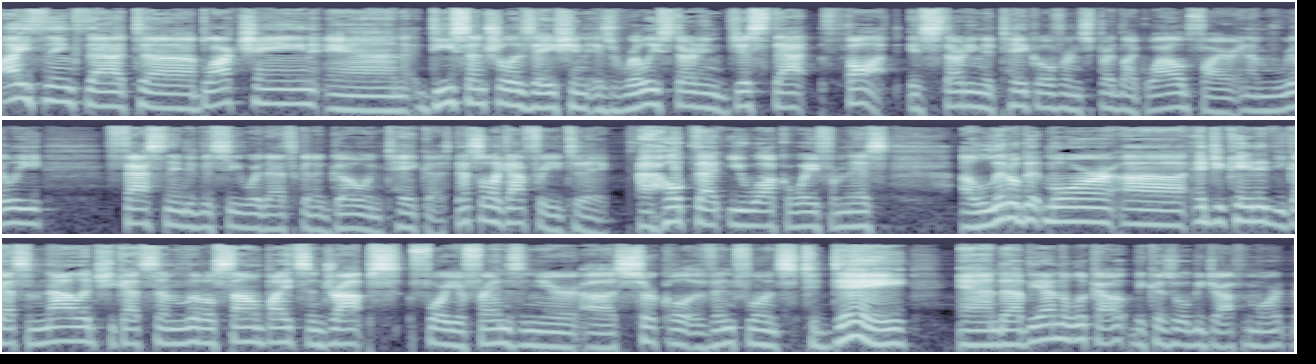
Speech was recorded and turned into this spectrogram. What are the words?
I think that uh, blockchain and decentralization is really starting, just that thought is starting to take over and spread like wildfire. And I'm really fascinated to see where that's going to go and take us. That's all I got for you today. I hope that you walk away from this a little bit more uh, educated. You got some knowledge. You got some little sound bites and drops for your friends in your uh, circle of influence today. And uh, be on the lookout because we'll be dropping more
